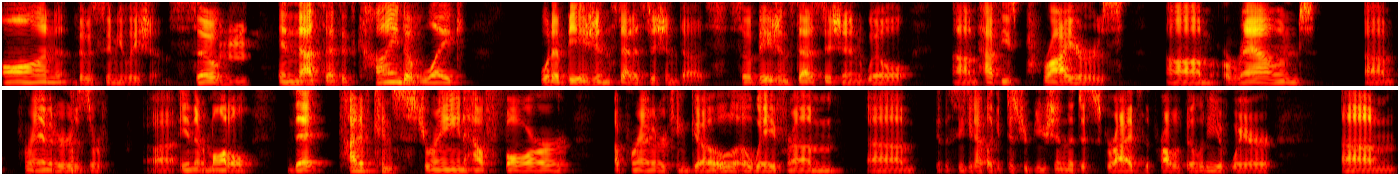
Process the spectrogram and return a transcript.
on those simulations. So mm-hmm. in that sense, it's kind of like what a Bayesian statistician does. So a Bayesian statistician will um, have these priors um, around um, parameters or uh, in their model that kind of constrain how far a parameter can go away from. Um, so you could have like a distribution that describes the probability of where um,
